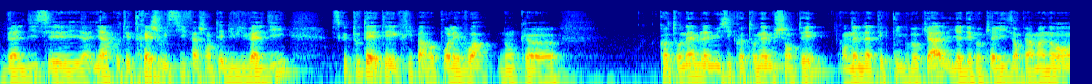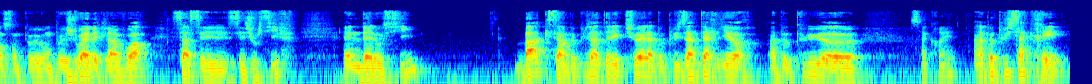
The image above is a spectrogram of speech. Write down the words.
Vivaldi, il y, a- un côté très jouissif à chanter du Vivaldi parce que tout a été écrit pour les voix. Donc euh, quand on aime la musique, quand on aime chanter, quand on aime la technique vocale, il y a des vocalises en permanence, on peut, on peut jouer avec la voix. Ça, c'est jouissif. Handel aussi. Bach, c'est un peu plus intellectuel, un peu plus intérieur, un peu plus, euh, Sacré un peu plus sacré.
